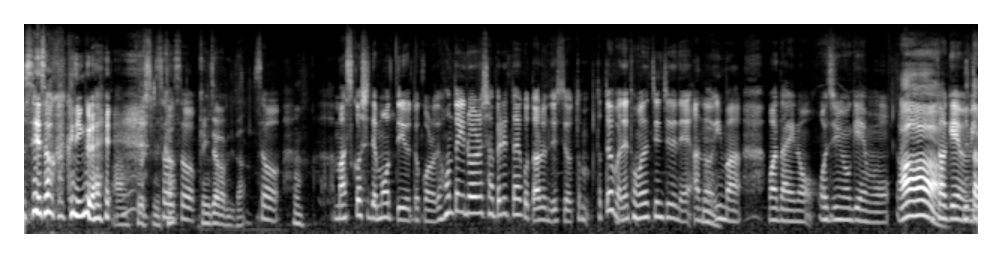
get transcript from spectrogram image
生存確認ぐらい 아 그렇습니까? そうそう 굉장합니다. そう、うんまあ少しでもっていうところで本当にいろいろ喋りたいことあるんですよと例えばね友達ん家でねあの、うん今話題のおじんよゲームを 아 イカゲーム見た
